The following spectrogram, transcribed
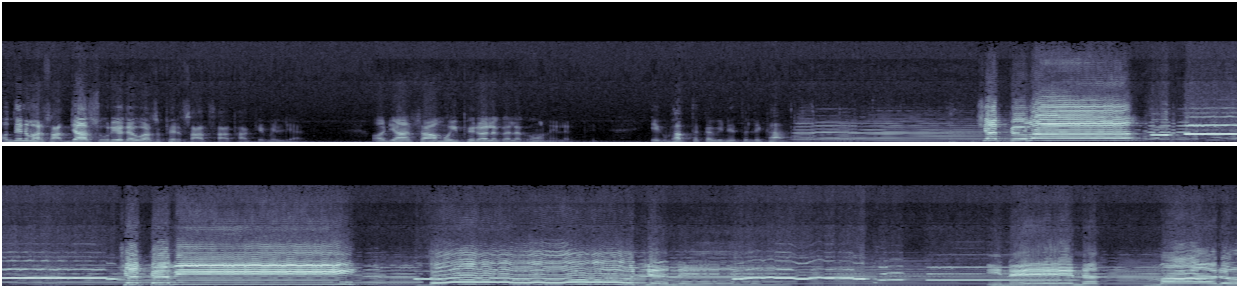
और दिन भर साथ, जहाँ सूर्योदय हुआ तो फिर साथ साथ आके मिल जाए। और जहाँ शाम हुई फिर अलग अलग होने लगते एक भक्त कवि ने तो लिखा, चकवा चकवी दो इन्हें न मारो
